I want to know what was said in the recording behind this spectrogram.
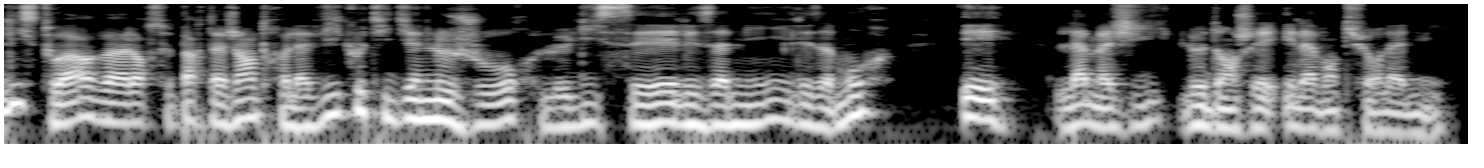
L'histoire va alors se partager entre la vie quotidienne le jour, le lycée, les amis, les amours, et la magie, le danger et l'aventure la nuit.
